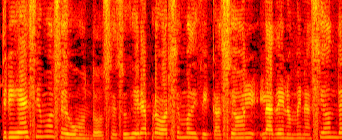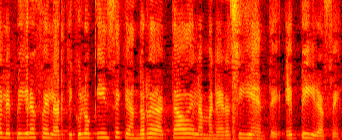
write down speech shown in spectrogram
Trigésimo segundo, se sugiere aprobarse modificación la denominación del epígrafe del artículo 15 quedando redactado de la manera siguiente. Epígrafe,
